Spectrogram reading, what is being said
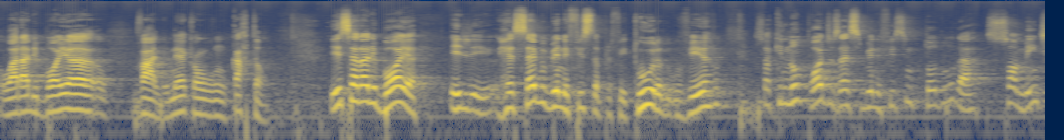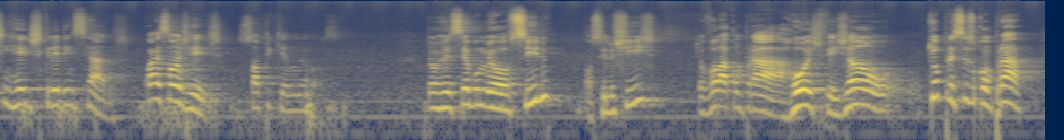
O Araribóia Vale, né, que é um cartão. Esse Araribóia, ele recebe o benefício da prefeitura, do governo, só que ele não pode usar esse benefício em todo lugar, somente em redes credenciadas. Quais são as redes? Só pequeno negócio. Então eu recebo o meu auxílio, auxílio X, eu vou lá comprar arroz, feijão, o que eu preciso comprar,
